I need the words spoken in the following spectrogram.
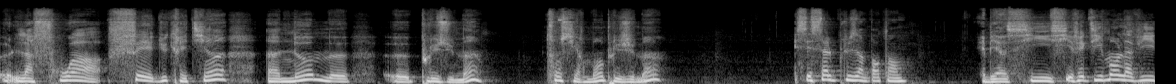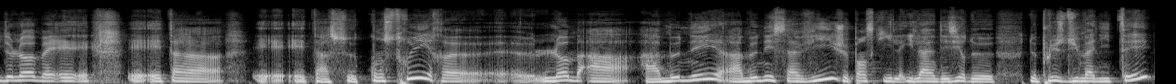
la foi fait du chrétien un homme euh, plus humain, foncièrement plus humain. C'est ça le plus important. Eh bien, si, si effectivement la vie de l'homme est, est, est, à, est, à se construire, euh, l'homme a, a mené, a sa vie. Je pense qu'il il a un désir de, de plus d'humanité,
